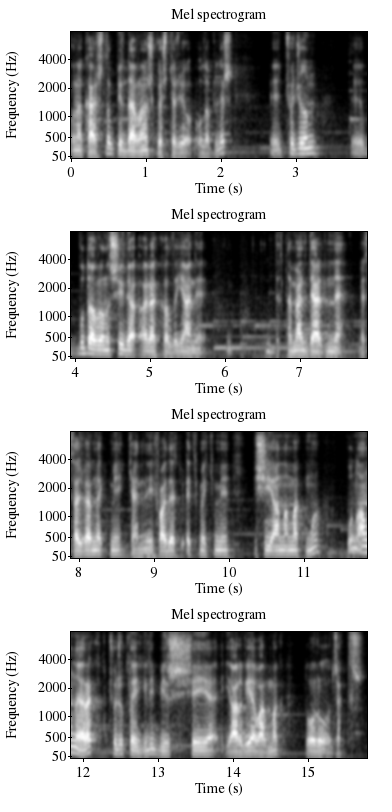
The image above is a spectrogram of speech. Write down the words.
buna karşılık bir davranış gösteriyor olabilir. E, Çocuğun e, bu davranışıyla alakalı yani temel derdine mesaj vermek mi, kendini ifade et- etmek mi, bir şeyi anlamak mı? Bunu anlayarak çocukla ilgili bir şeye, yargıya varmak doğru olacaktır.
